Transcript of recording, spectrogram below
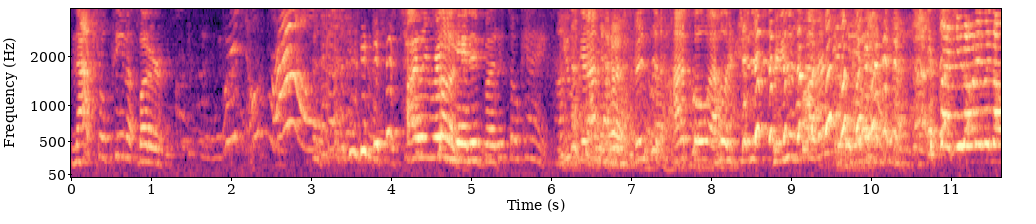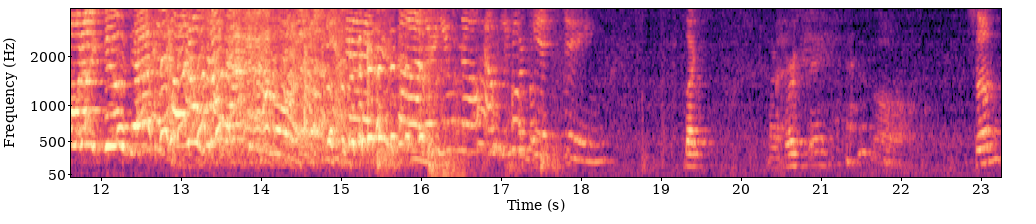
natural peanut butter. We're so proud. It's highly radiated, but it's okay. You guys have invented hypoallergenic peanut butter? It's like you don't even know what I do, Dad. That's why I don't come back anymore. Father, you know how he forgets things. Like my birthday. Son, we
